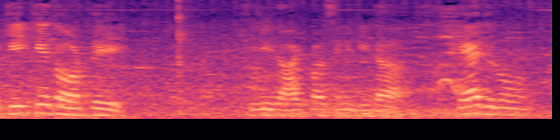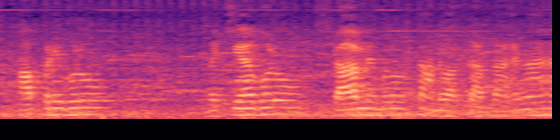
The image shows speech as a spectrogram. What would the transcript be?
ਉਚੇਚੇ ਤੌਰ ਤੇ ਸ਼੍ਰੀ ਰਾਜਪਾਲ ਸਿੰਘ ਜੀ ਦਾ ਤਹਿ ਦਿਲੋਂ ਆਪਣੇ ਵੱਲੋਂ, ਬੱਚਿਆਂ ਵੱਲੋਂ, ਸਟਾਫ ਮੈਂਬਰ ਵੱਲੋਂ ਧੰਨਵਾਦ ਕਰਦਾ ਹਾਂ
